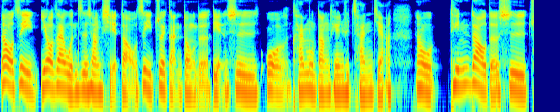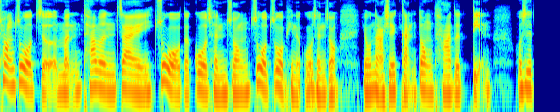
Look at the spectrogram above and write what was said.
那我自己也有在文字上写到，我自己最感动的点是我开幕当天去参加，那我听到的是创作者们他们在做的过程中，做作品的过程中有哪些感动他的点，或是。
